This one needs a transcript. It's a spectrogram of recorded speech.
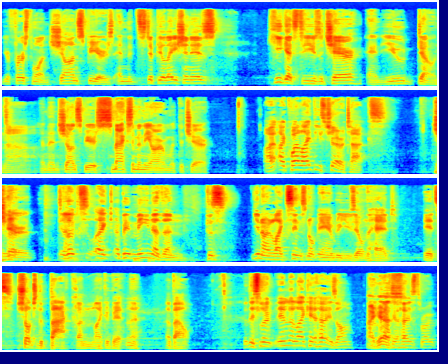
your first one, Shawn Spears, and the stipulation is." He gets to use a chair and you don't. Nah. And then Shawn Spears smacks him in the arm with the chair. I, I quite like these chair attacks. Chair. It looks like a bit meaner than because you know, like since not being able to use it on the head, it's shot to the back. I'm like a bit eh, about. But this look, it looked like it hurt his arm. I guess. like it hurt his throat.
